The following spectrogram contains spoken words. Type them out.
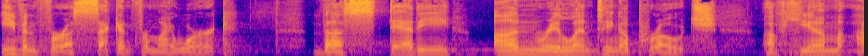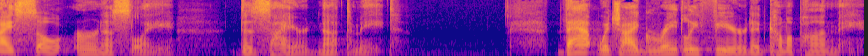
even for a second from my work, the steady, unrelenting approach of him I so earnestly desired not to meet. That which I greatly feared had come upon me.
